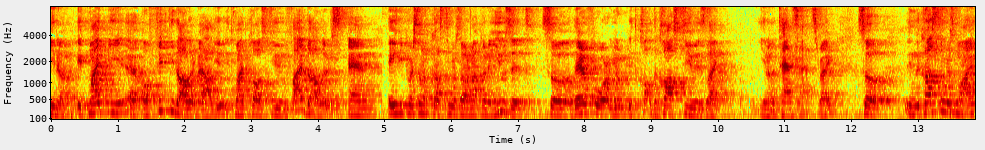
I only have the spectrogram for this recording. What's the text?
you know, it might be uh, a, a $50 value, it might cost you $5, and 80% of customers are not going to use it. So therefore, it, the cost to you is like, you know, 10 cents, right? So in the customer's mind,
